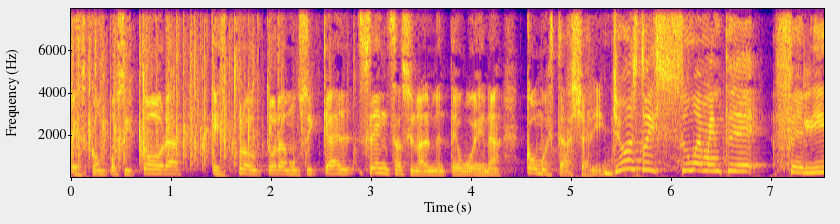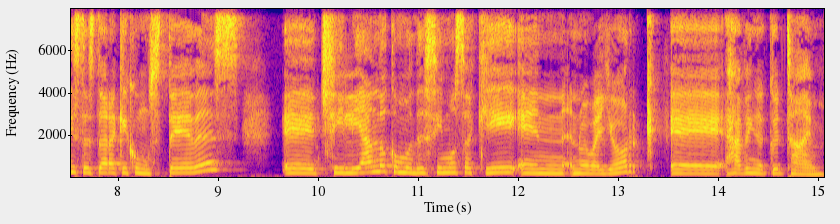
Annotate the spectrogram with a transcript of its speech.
es compositora, es productora musical, sensacionalmente buena. ¿Cómo estás, Sharin? Yo estoy sumamente feliz de estar aquí con ustedes, eh, chileando, como decimos aquí en Nueva York, eh, having a good time.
